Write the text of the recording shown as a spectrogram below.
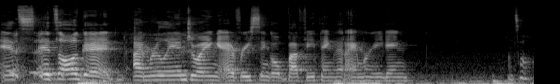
it's it's all good. I'm really enjoying every single Buffy thing that I'm reading. That's all.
